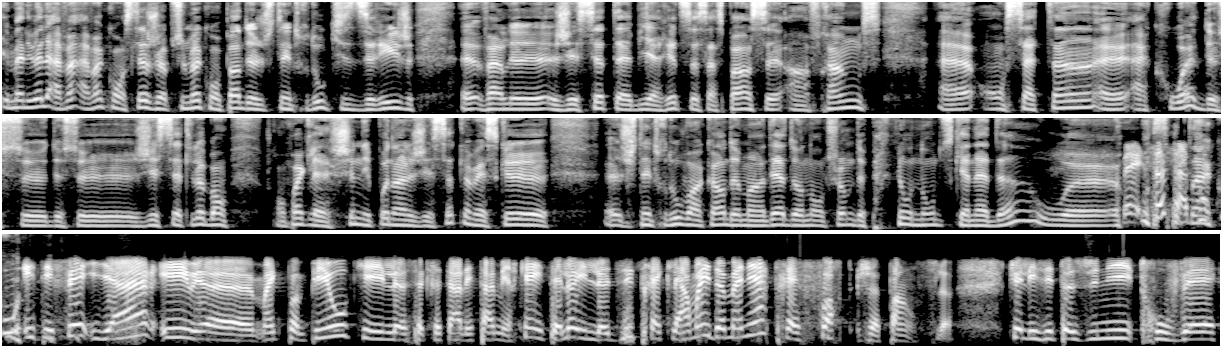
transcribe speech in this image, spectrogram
Emmanuel, avant, avant qu'on se laisse, je veux absolument qu'on parle de Justin Trudeau qui se dirige euh, vers le G7 à Biarritz. Ça, ça se passe euh, en France. Euh, on s'attend à quoi de ce, de ce G7-là? Bon, je comprends que la Chine n'est pas dans le G7, là, mais est-ce que Justin Trudeau va encore demander à Donald Trump de parler au nom du Canada? Ou, ben, ça, ça a beaucoup été fait hier et Mike Pompeo, qui est le secrétaire d'État américain, était là. Il l'a dit très clairement et de manière très forte, je pense, là, que les États-Unis trouvaient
